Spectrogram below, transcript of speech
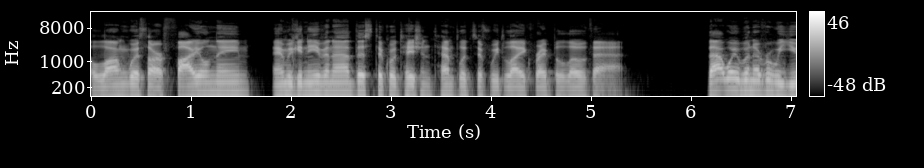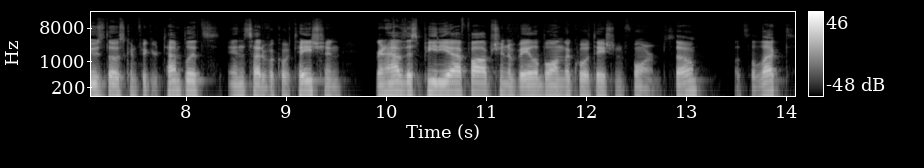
along with our file name, and we can even add this to quotation templates if we'd like right below that. That way, whenever we use those configured templates inside of a quotation, we're going to have this PDF option available on the quotation form. So let's select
